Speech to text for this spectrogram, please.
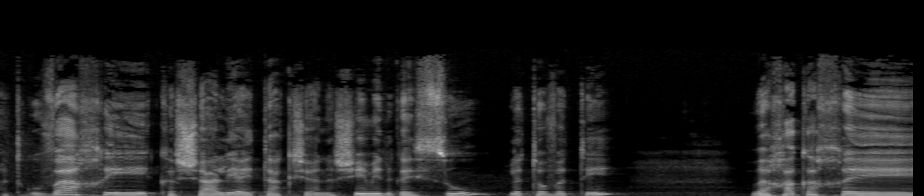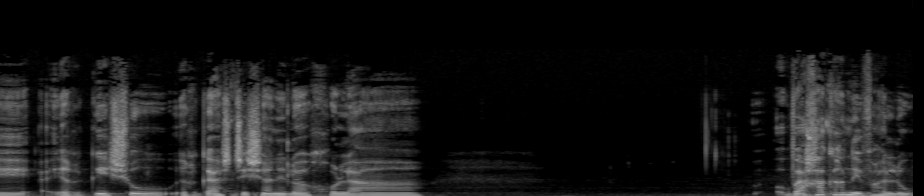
התגובה הכי קשה לי הייתה כשאנשים התגייסו לטובתי, ואחר כך אה, הרגישו, הרגשתי שאני לא יכולה, ואחר כך נבהלו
